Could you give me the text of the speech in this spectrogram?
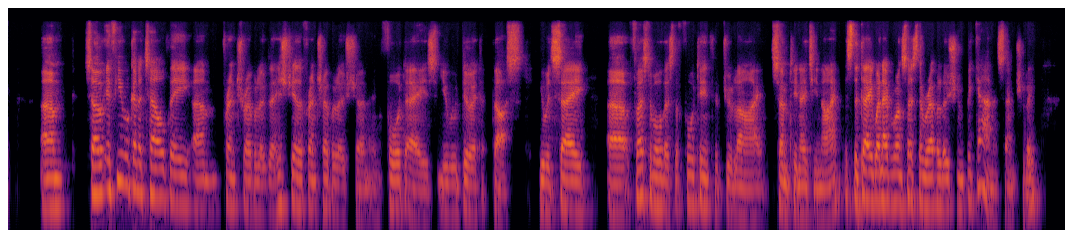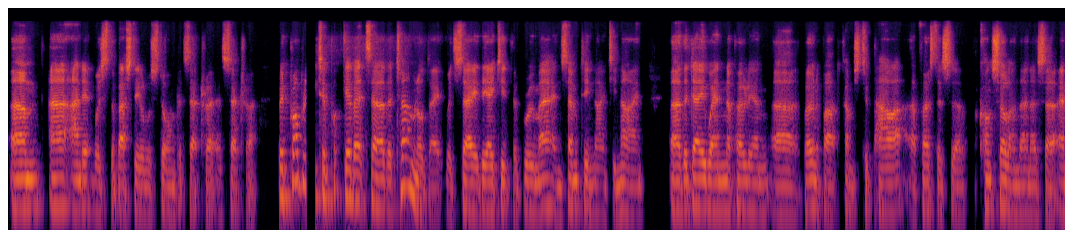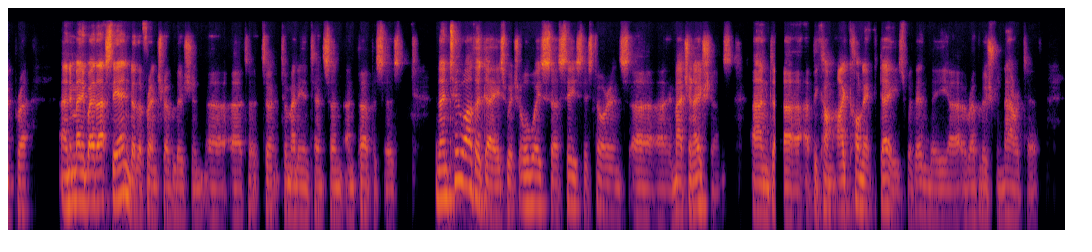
Um, so if you were going to tell the um, French Revolution, the history of the French Revolution in four days, you would do it thus. You would say, uh, first of all, there's the 14th of July, 1789. It's the day when everyone says the revolution began, essentially. Um, uh, and it was the Bastille was stormed, etc., etc. But probably to put, give it uh, the terminal date would say the 18th of Brumaire in 1799, uh, the day when Napoleon uh, Bonaparte comes to power, uh, first as consul and then as emperor. And in many ways, that's the end of the French Revolution uh, to, to, to, many intents and, and, purposes. And then two other days, which always seize historians' imaginations and become iconic days within the revolutionary narrative.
